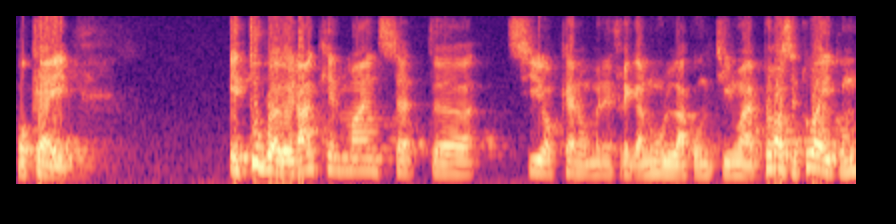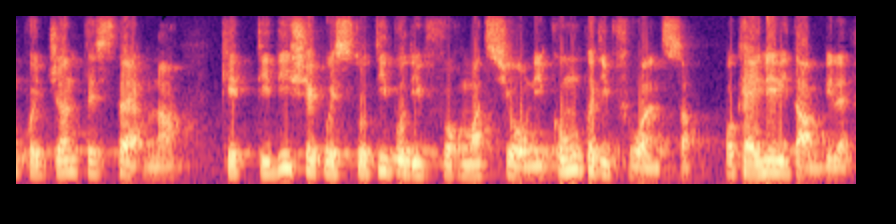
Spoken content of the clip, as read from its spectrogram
ok? E tu puoi avere anche il mindset sì ok non me ne frega nulla, continua, però se tu hai comunque gente esterna che ti dice questo tipo di informazioni, comunque ti influenza, ok? Inevitabile.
